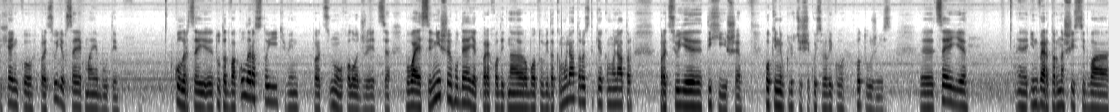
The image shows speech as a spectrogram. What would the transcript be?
тихенько, працює все як має бути. Кулер цей, тут два кулера стоїть, він ну, охолоджується. Буває сильніше гуде, як переходить на роботу від акумулятора, ось такий акумулятор, працює тихіше, поки не включиш якусь велику потужність. Е, Цей е, інвертор на 6,2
